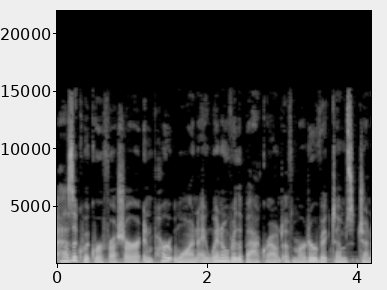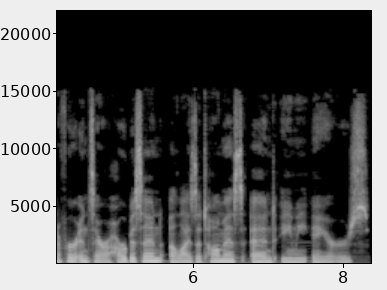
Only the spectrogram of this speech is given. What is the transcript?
As a quick refresher, in part one, I went over the background of murder victims Jennifer and Sarah Harbison, Eliza Thomas, and Amy Ayers.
